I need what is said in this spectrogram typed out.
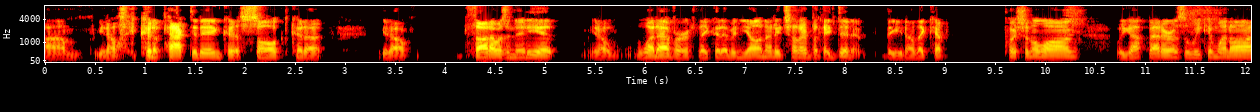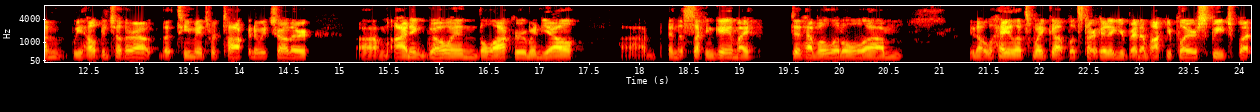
Um, you know, they could have packed it in, could have sulked, could have, you know, thought I was an idiot, you know, whatever. They could have been yelling at each other, but they didn't. They, you know, they kept pushing along. We got better as the weekend went on. We helped each other out. The teammates were talking to each other. Um, I didn't go in the locker room and yell. Uh, in the second game, I did have a little, um, you know, hey, let's wake up, let's start hitting your Bantam hockey player speech. But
